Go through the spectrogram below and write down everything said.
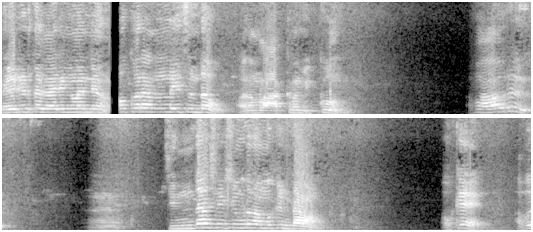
നേടിയെടുത്ത കാര്യങ്ങൾ തന്നെയാണ്. നമുക്കൊരു അനലൈസ് ഉണ്ടാവും. അത് നമ്മൾ ആക്രമിക്കുമെന്ന്. അപ്പൊ ആ ഒരു ചിന്താശേഷി കൂടെ നമുക്ക് ഉണ്ടാവണം. ഓക്കെ? അപ്പൊ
